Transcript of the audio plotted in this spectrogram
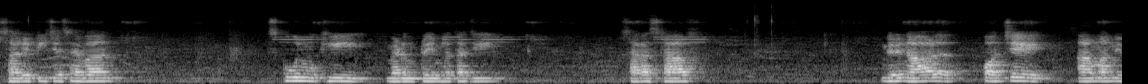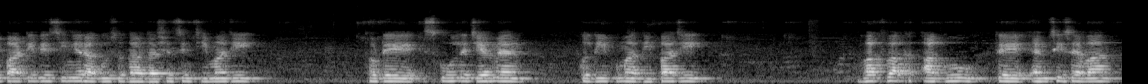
ਸਾਰੇ ਟੀਚਰ ਸਹਿਬਾਨ ਸਕੂਲ ਮੁਖੀ ਮੈਡਮ ਪ੍ਰੇਮਲਤਾ ਜੀ, ਸਾਰਾ ਸਟਾਫ ਮੇਰੇ ਨਾਲ ਪਹੁੰਚੇ ਆਮ ਆਦਮੀ ਪਾਰਟੀ ਦੇ ਸੀਨੀਅਰ ਆਗੂ ਸਰਦਾਰ ਦਰਸ਼ਨ ਸਿੰਘ ਚੀਮਾ ਜੀ, ਤੁਹਾਡੇ ਸਕੂਲ ਦੇ ਚੇਅਰਮੈਨ ਕੁਲਦੀਪ ਕੁਮਾਰ ਦੀਪਾ ਜੀ ਵੱਖ-ਵੱਖ ਆਗੂ ਤੇ ਐਮਸੀ ਸਹਿਬਾਨ।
